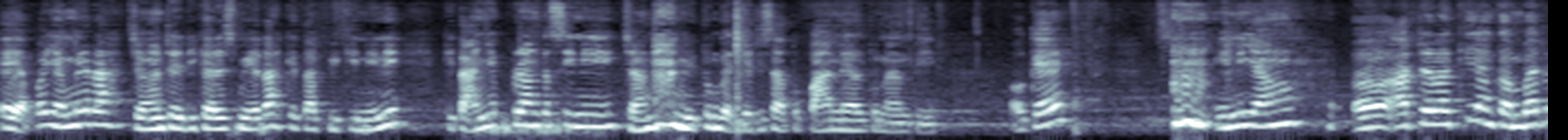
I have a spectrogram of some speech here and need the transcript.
eh apa yang merah? Jangan dari garis merah kita bikin ini kita nyebrang ke sini. Jangan itu nggak jadi satu panel tuh nanti. Oke? Okay? ini yang uh, ada lagi yang gambar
